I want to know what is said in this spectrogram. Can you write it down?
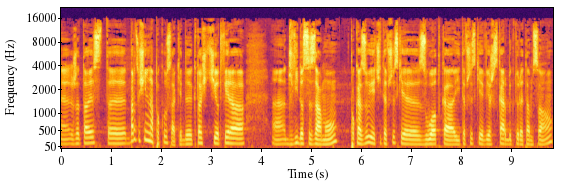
e, że to jest e, bardzo silna pokusa, kiedy ktoś ci otwiera e, drzwi do sezamu, pokazuje ci te wszystkie złotka i te wszystkie, wiesz, skarby, które tam są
